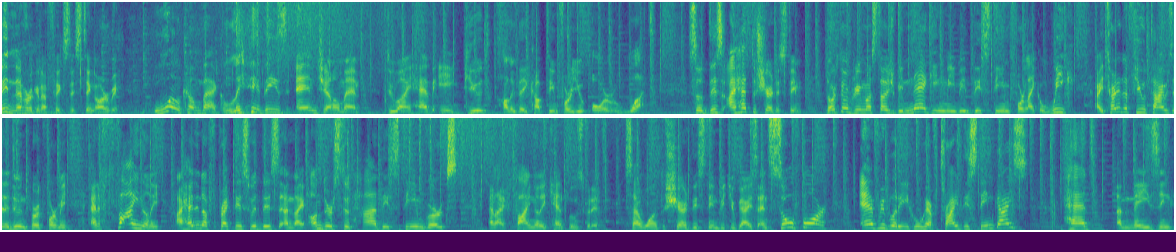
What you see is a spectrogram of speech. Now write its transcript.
We're never gonna fix this thing, are we? Welcome back, ladies and gentlemen. Do I have a good Holiday Cup team for you or what? So this, I had to share this team. Dr. Green Mustache been nagging me with this team for like a week. I tried it a few times and it didn't work for me. And finally, I had enough practice with this and I understood how this team works and I finally can't lose with it. So I want to share this team with you guys. And so far, everybody who have tried this team, guys, had amazing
